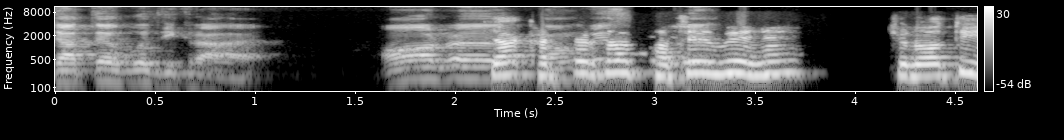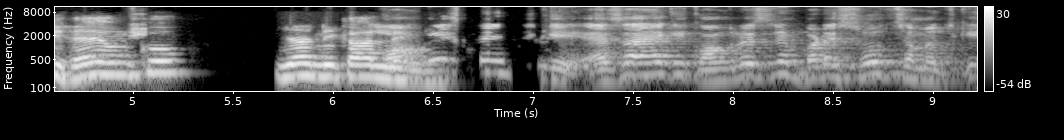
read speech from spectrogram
जाते हुए दिख रहा है। और क्या खट्टर साहब फंसे हुए हैं? चुनौती है उनको या निकाल ने देखिए ऐसा है कि कांग्रेस ने बड़े सोच समझ के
